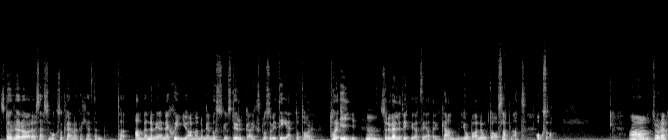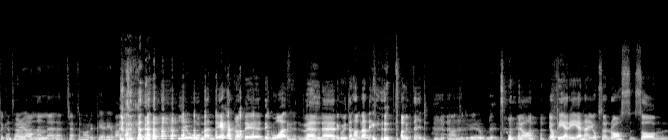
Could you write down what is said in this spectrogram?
större rörelser som också kräver att hästen tar, använder mer energi och använder mer muskelstyrka, explosivitet och tar, tar i. Mm. Så det är väldigt viktigt att se att den kan jobba lugnt och avslappnat också. Ja, tror du att du kan ta dig an en eh, 13-årig Per Evalla? Jo, men det är självklart det, det går. Men eh, det går ju inte en handvändning. Det tar lite tid. Han tycker det är roligt. Ja, ja PRE'n är ju också en ras som,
